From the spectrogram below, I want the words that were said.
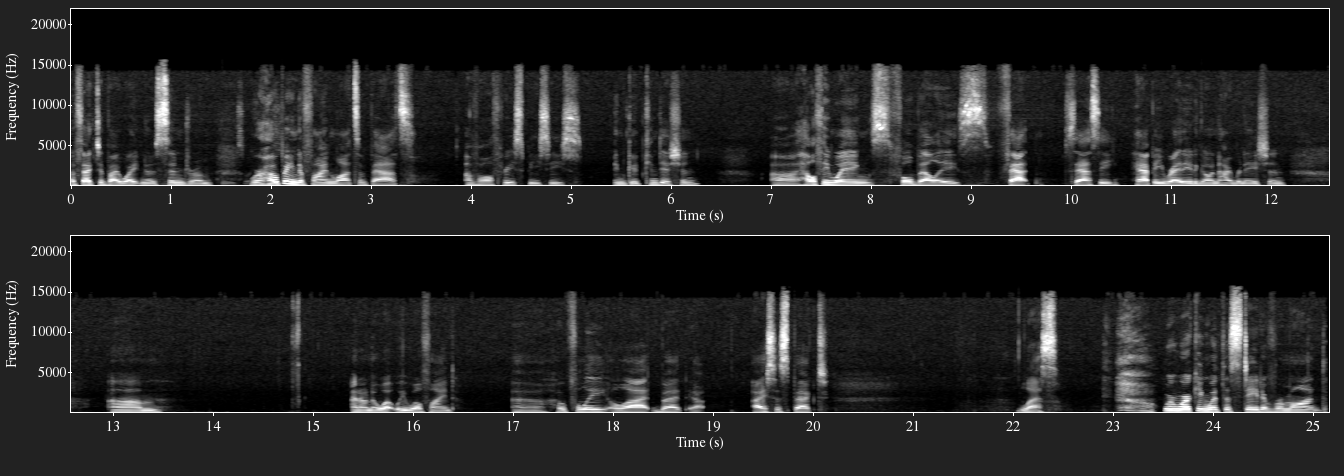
affected by white nose syndrome. We're hoping to find lots of bats of all three species in good condition, uh, healthy wings, full bellies, fat sassy, happy, ready to go into hibernation. Um, I don't know what we will find. Uh, hopefully a lot, but uh, I suspect less. We're working with the state of Vermont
